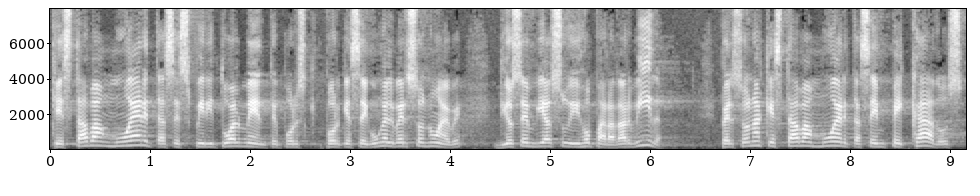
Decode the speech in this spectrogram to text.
que estaban muertas espiritualmente, porque según el verso 9, Dios envía a su Hijo para dar vida. Personas que estaban muertas en pecados,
